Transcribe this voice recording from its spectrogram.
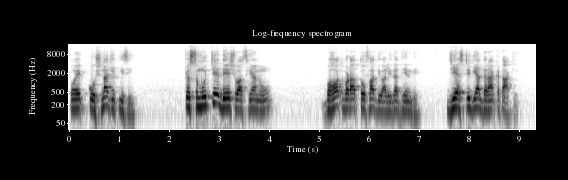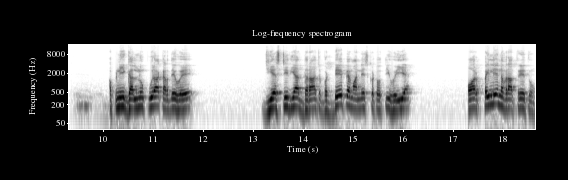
ਤੋਂ ਇੱਕ ਘੋਸ਼ਣਾ ਕੀਤੀ ਸੀ ਕਿ ਉਹ ਸਮੁੱਚੇ ਦੇਸ਼ ਵਾਸੀਆਂ ਨੂੰ ਬਹੁਤ ਬੜਾ ਤੋਹਫਾ ਦੀਵਾਲੀ ਦਾ ਦੇਣਗੇ ਜੀਐਸਟੀ ਦੀਆਂ ਦਰਾਂ ਘਟਾ ਕੇ। ਆਪਣੀ ਗੱਲ ਨੂੰ ਪੂਰਾ ਕਰਦੇ ਹੋਏ ਜੀਐਸਟੀ ਦੀਆਂ ਦਰਾਂ 'ਚ ਵੱਡੇ ਪੈਮਾਨੇ 'ਚ ਕਟੌਤੀ ਹੋਈ ਹੈ ਔਰ ਪਹਿਲੇ ਨਵਰਾਤਰੇ ਤੋਂ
